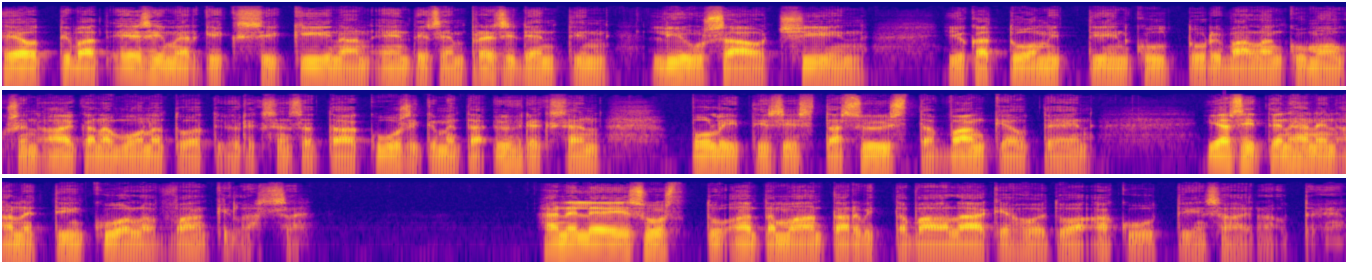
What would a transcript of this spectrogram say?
He ottivat esimerkiksi Kiinan entisen presidentin Liu Shaoqin, joka tuomittiin kulttuurivallankumouksen aikana vuonna 1969 poliittisista syistä vankeuteen, ja sitten hänen annettiin kuolla vankilassa. Hänelle ei suostuttu antamaan tarvittavaa lääkehoitoa akuuttiin sairauteen.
